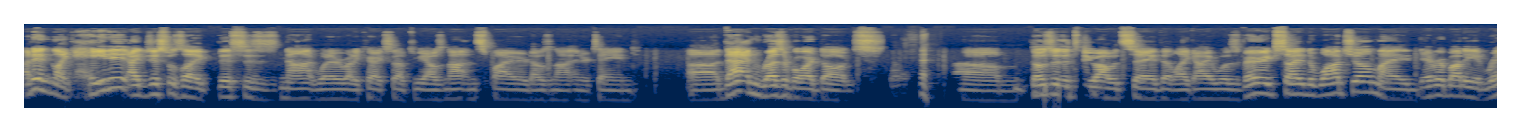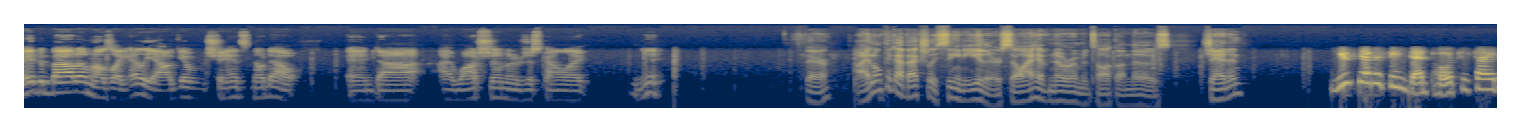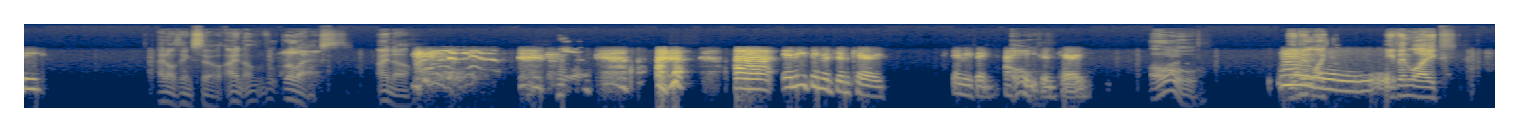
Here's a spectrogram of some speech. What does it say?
I didn't like hate it. I just was like, this is not what everybody cracks it up to be. I was not inspired. I was not entertained. Uh, that and Reservoir Dogs. um, those are the two I would say that like I was very excited to watch them. I everybody had raved about them, and I was like, hell yeah, I'll give them a chance, no doubt. And uh, I watched them, and it was just kind of like, yeah. Fair. I don't think I've actually seen either, so I have no room to talk on those. Shannon? You've never seen Dead Poet Society? I don't think so. I know. Relax. I know. uh, anything with Jim Carrey. Anything. I Oh. hate Jim Carrey. Oh, Even like- Oh. even like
